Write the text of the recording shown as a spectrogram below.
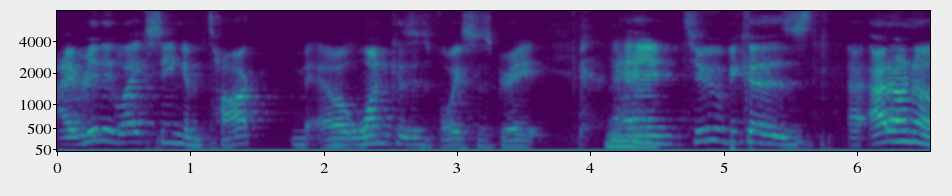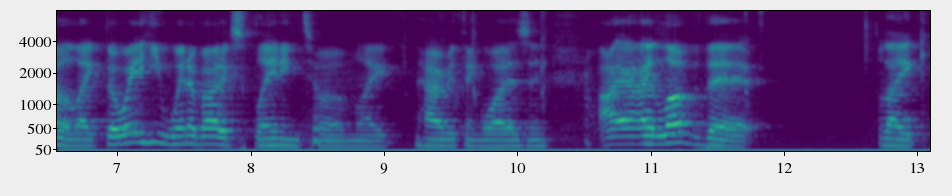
i really like seeing him talk uh, one because his voice is great Mhm. and two because I, I don't know like the way he went about explaining to him like how everything was and i i love that like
